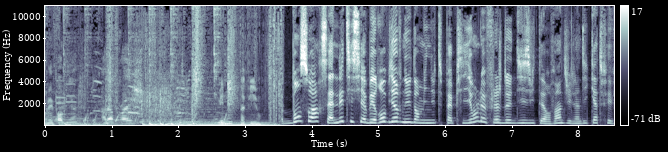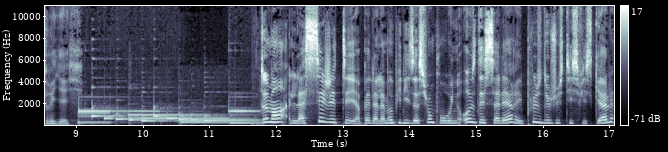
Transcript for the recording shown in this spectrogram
On n'est pas bien À la fraîche Minute Papillon. Bonsoir, c'est Anne-Laetitia Béraud. Bienvenue dans Minute Papillon, le flash de 18h20 du lundi 4 février. Demain, la CGT appelle à la mobilisation pour une hausse des salaires et plus de justice fiscale.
